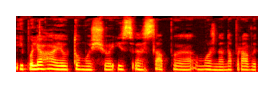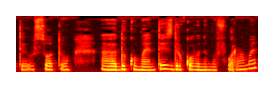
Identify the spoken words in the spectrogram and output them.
і полягає у тому, що із SAP можна направити у SOTU е, документи з друкованими формами,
